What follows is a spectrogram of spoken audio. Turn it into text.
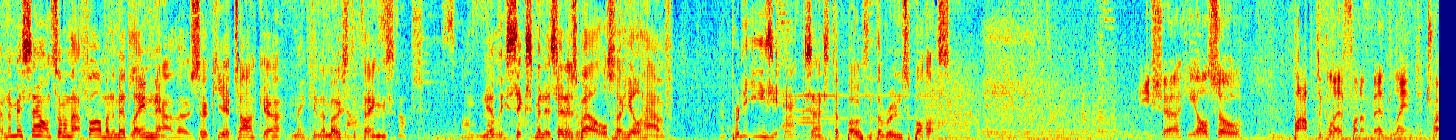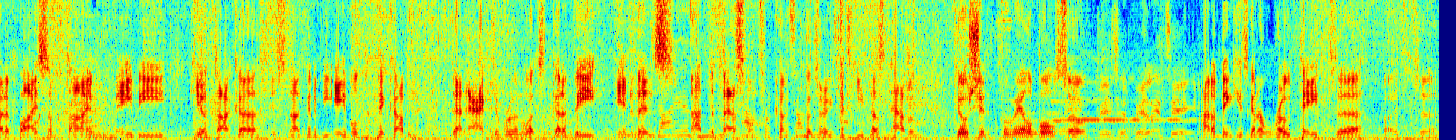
Gonna miss out on some of that farm in the mid lane now, though, so Kiyotaka making the most of things. Nearly six minutes in as well, so he'll have a pretty easy access to both of the rune spots. Nisha. He also popped the glyph on a mid lane to try to buy some time. Maybe Kiyotaka is not going to be able to pick up that active rune. What's it going to be? Invis. Not the best one for Kunkka considering that he doesn't have a ghost ship available, so I don't think he's going to rotate, uh, but uh,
